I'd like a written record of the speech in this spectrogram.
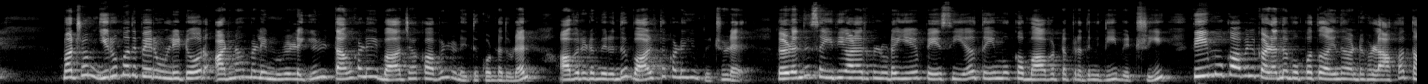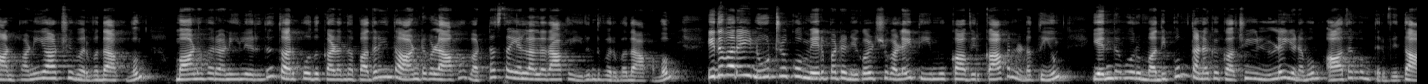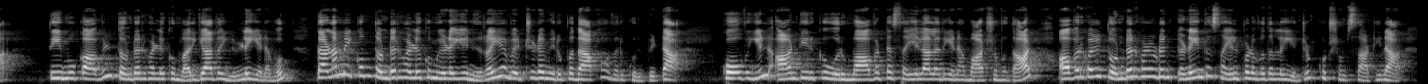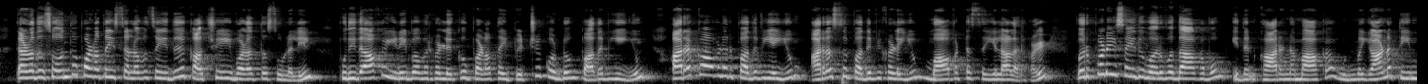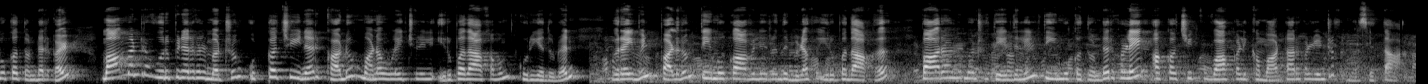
மற்றும் இருபது பேர் உள்ளிட்டோர் அண்ணாமலை முன்னிலையில் தங்களை பாஜகவில் இணைத்துக் கொண்டதுடன் அவரிடமிருந்து வாழ்த்துக்களையும் பெற்றனர். தொடர்ந்து செய்தியாளர்களுடைய பேசிய திமுக மாவட்ட பிரதிநிதி வெற்றி திமுகவில் கடந்த முப்பத்து ஐந்து ஆண்டுகளாக தான் பணியாற்றி வருவதாகவும் மாணவர் அணியிலிருந்து தற்போது கடந்த பதினைந்து ஆண்டுகளாக வட்ட செயலாளராக இருந்து வருவதாகவும் இதுவரை நூற்றுக்கும் மேற்பட்ட நிகழ்ச்சிகளை திமுகவிற்காக நடத்தியும் எந்தவொரு மதிப்பும் தனக்கு கட்சியில் இல்லை எனவும் ஆதங்கம் தெரிவித்தார். திமுகவில் தொண்டர்களுக்கு மரியாதை இல்லை எனவும் தலைமைக்கும் தொண்டர்களுக்கும் இடையே நிறைய வெற்றிடம் இருப்பதாக அவர் குறிப்பிட்டார். கோவையில் ஆண்டிற்கு ஒரு மாவட்ட செயலாளர் என மாற்றுவதால் அவர்கள் தொண்டர்களுடன் இணைந்து செயல்படுவதில்லை என்றும் குற்றம் சாட்டினார். தனது சொந்த பணத்தை செலவு செய்து கட்சியை வளர்த்த சூழலில் புதிதாக இணைபவர்களுக்கு பணத்தை பெற்றுக்கொண்டும் பதவியையும் அறக்காவலர் பதவியையும் அரசு பதவிகளையும் மாவட்ட செயலாளர்கள் விற்பனை செய்து வருவதாகவும் இதன் காரணமாக உண்மையான திமுக தொண்டர்கள் மாமன்ற உறுப்பினர்கள் மற்றும் உட்கட்சியினர் கடும் மன உளைச்சலில் இருப்பதாகவும் கூறியதுடன் விரைவில் பலரும் திமுகவில் இருந்து விலக இருப்பதாக பாராளுமன்ற தேர்தலில் திமுக தொண்டர்களே அக்கட்சிக்கு வாக்களிக்க மாட்டார்கள் என்று விமர்சித்தார்.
